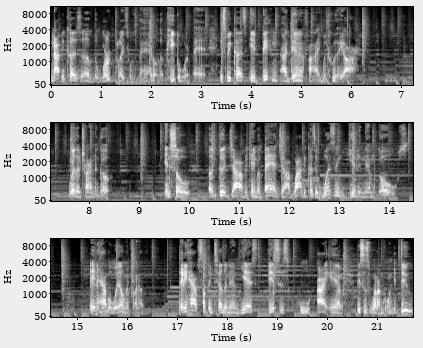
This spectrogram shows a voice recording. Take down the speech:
not because of the workplace was bad or the people were bad. It's because it didn't identify with who they are, where they're trying to go. And so a good job became a bad job. Why? Because it wasn't giving them goals. They didn't have a whale in front of them. They didn't have something telling them, yes, this is who I am. This is what I'm going to do.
